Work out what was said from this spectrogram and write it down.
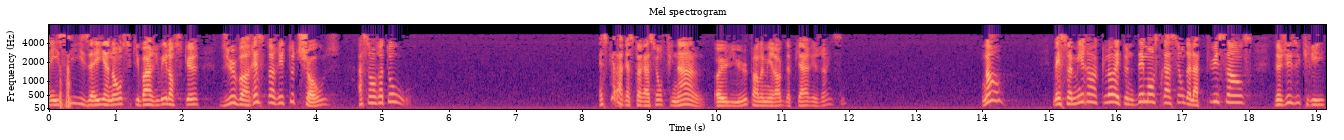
Ici, Isaïe annonce ce qui va arriver lorsque Dieu va restaurer toutes choses à son retour. Est-ce que la restauration finale a eu lieu par le miracle de Pierre et Jean ici? Non. Mais ce miracle-là est une démonstration de la puissance de Jésus-Christ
